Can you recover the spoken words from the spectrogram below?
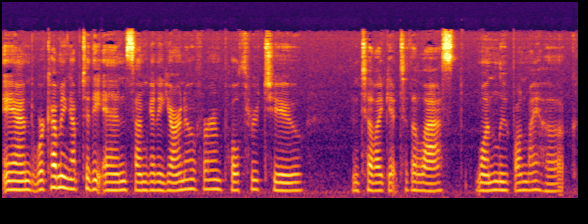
and we're coming up to the end, so I'm going to yarn over and pull through two until I get to the last one loop on my hook.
